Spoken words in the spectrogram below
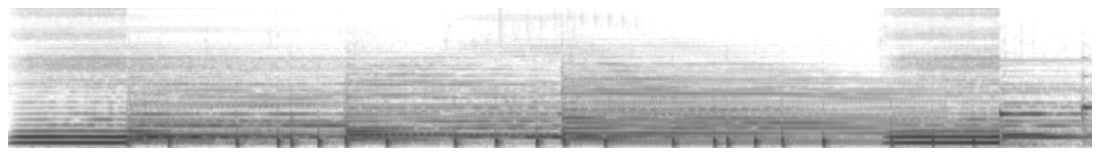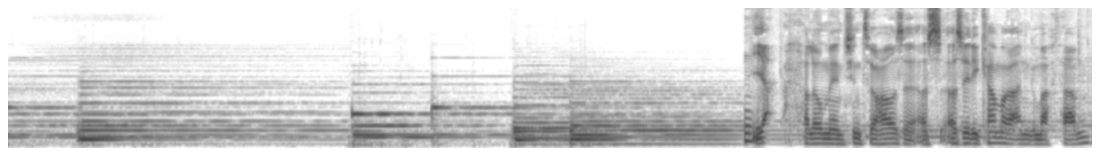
Ja, hallo Menschen zu Hause, als, als wir die Kamera angemacht haben.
